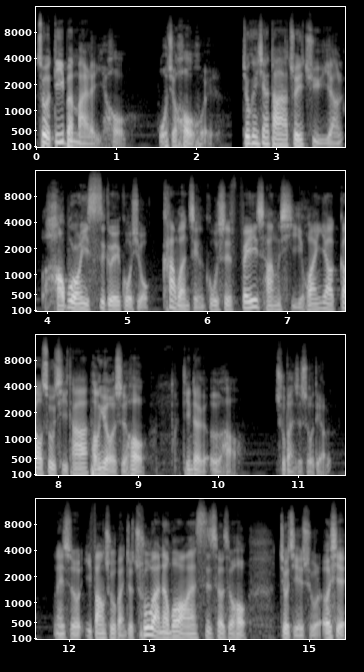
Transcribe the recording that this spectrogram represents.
所以我第一本买了以后。我就后悔了，就跟现在大家追剧一样，好不容易四个月过去，我看完整个故事，非常喜欢要告诉其他朋友的时候，听到一个噩耗，出版社收掉了。那时候一方出版就出完了《模仿犯》四册之后就结束了，而且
